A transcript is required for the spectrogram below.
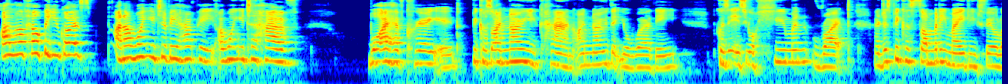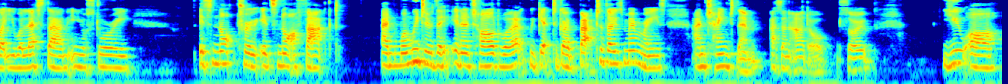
I love helping you guys and I want you to be happy. I want you to have what I have created because I know you can. I know that you're worthy because it is your human right. And just because somebody made you feel like you were less than in your story it's not true, it's not a fact. And when we do the inner child work, we get to go back to those memories and change them as an adult. So you are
